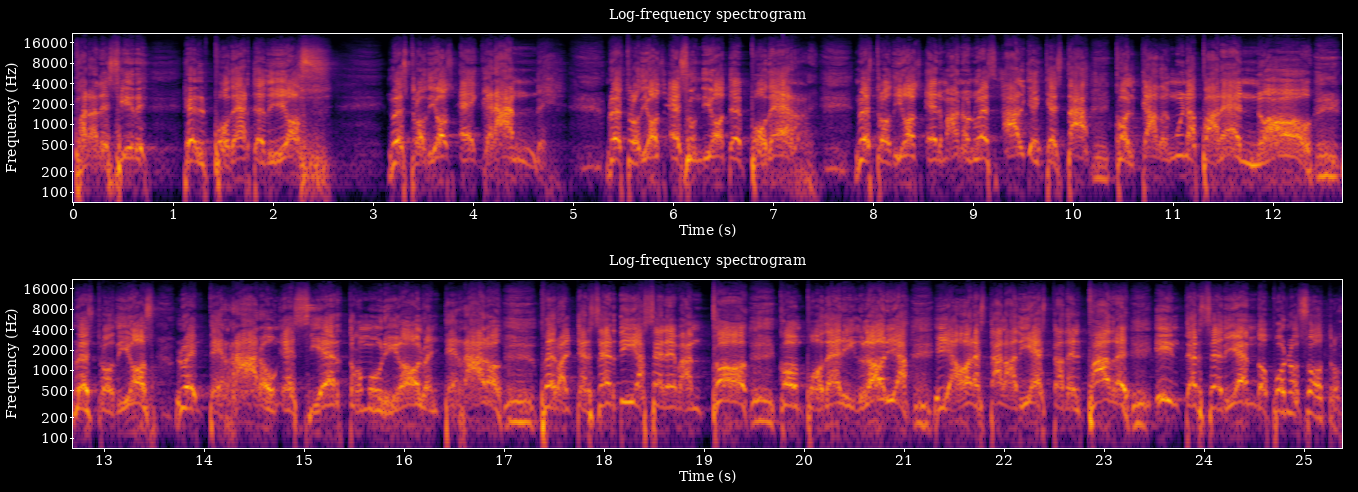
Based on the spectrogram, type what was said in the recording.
para decir el poder de Dios. Nuestro Dios es grande. Nuestro Dios es un Dios de poder. Nuestro Dios, hermano, no es alguien que está colgado en una pared. No, nuestro Dios lo enterraron. Es cierto, murió, lo enterraron. Pero al tercer día se levantó con poder y gloria. Y ahora está la diestra del Padre intercediendo por nosotros.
